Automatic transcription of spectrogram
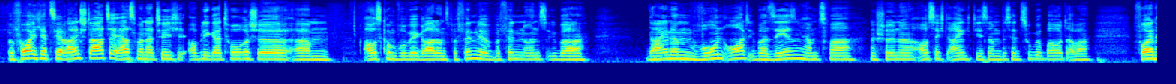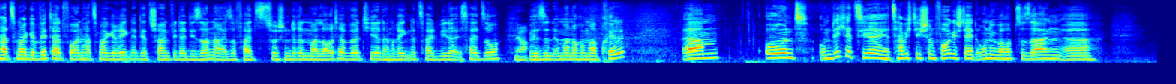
bevor ich jetzt hier reinstarte, erstmal natürlich obligatorische ähm, Auskunft, wo wir gerade uns befinden. Wir befinden uns über deinem Wohnort, über Seesen. Wir haben zwar eine schöne Aussicht eigentlich, die ist noch ein bisschen zugebaut, aber vorhin hat es mal gewittert, vorhin hat es mal geregnet, jetzt scheint wieder die Sonne. Also falls zwischendrin mal lauter wird hier, dann regnet es halt wieder, ist halt so. Ja. Wir sind immer noch im April. Ähm, und um dich jetzt hier, jetzt habe ich dich schon vorgestellt, ohne überhaupt zu sagen, äh,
